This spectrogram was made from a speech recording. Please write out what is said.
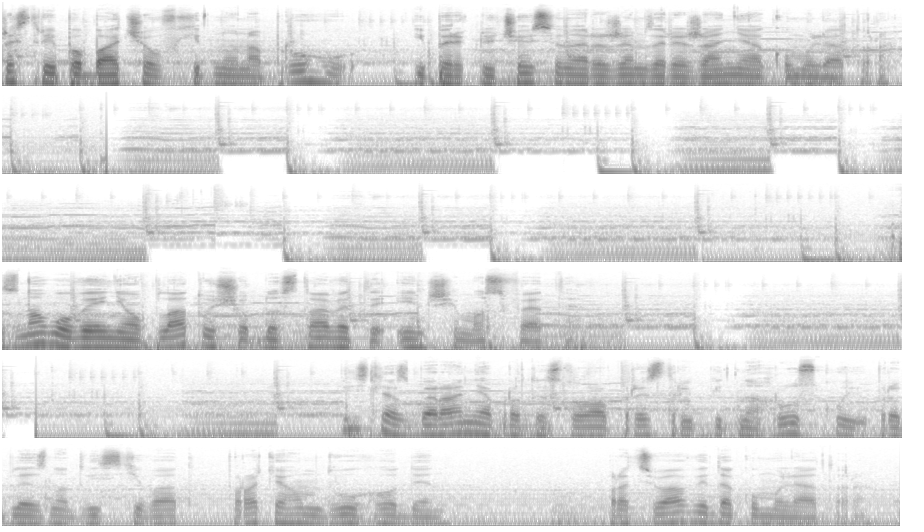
Пристрій побачив вхідну напругу і переключився на режим заряджання акумулятора. Знову вийняв плату, щоб доставити інші мосфети. Після збирання протестував пристрій під нагрузкою приблизно 200 Вт протягом 2 годин. Працював від акумулятора.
